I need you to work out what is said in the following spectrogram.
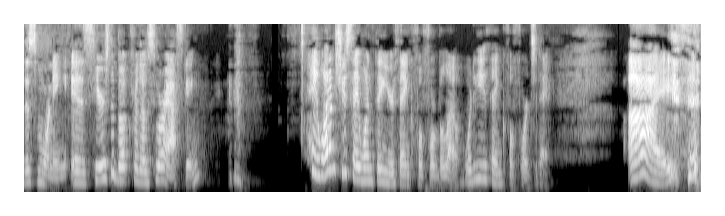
this morning is here's the book for those who are asking. hey, why don't you say one thing you're thankful for below? What are you thankful for today? I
